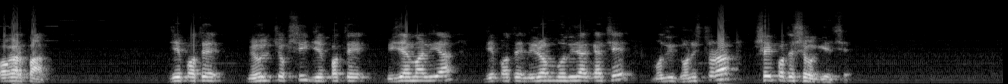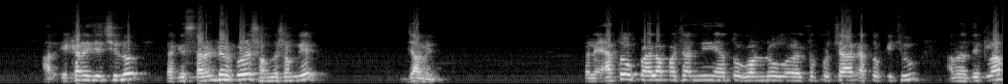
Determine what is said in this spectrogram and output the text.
পগার পার যে পথে মেহুল চোকসি, যে পথে বিজয় মালিয়া, যে পথে নীরব মোদিরা গেছে, মোদির ঘনিষ্ঠরা, সেই পথে সেও গিয়েছে। আর এখানে যে ছিল, তাকে সারেন্ডার করে সঙ্গে সঙ্গে জামিন। তাহলে এত কয়লা পাচার নিয়ে, এত গন্ডগোল, এত প্রচার, এত কিছু আমরা দেখলাম,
